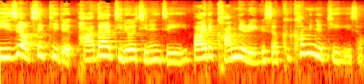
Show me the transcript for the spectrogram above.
is accepted 받아들여지는지 by the community 그래서 그 커뮤니티에서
